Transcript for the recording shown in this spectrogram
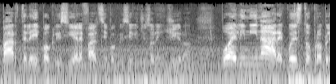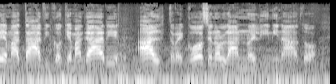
parte le ipocrisie, le false ipocrisie che ci sono in giro. Può eliminare questo problema atavico che magari altre cose non l'hanno eliminato.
